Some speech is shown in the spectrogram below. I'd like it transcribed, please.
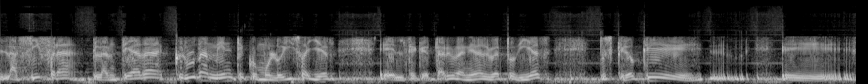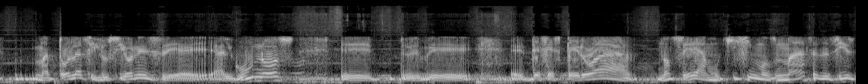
la cifra planteada crudamente como lo hizo ayer el secretario Daniel Alberto Díaz, pues creo que eh, mató las ilusiones de algunos, eh, eh, desesperó a, no sé, a muchísimos más, es decir,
